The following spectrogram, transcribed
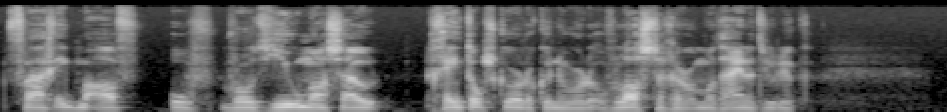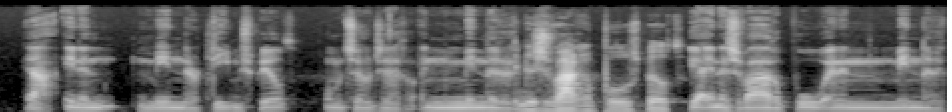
vraag ik me af of bijvoorbeeld Yilmaz zou geen topscorer kunnen worden of lastiger, omdat hij natuurlijk ja, in een minder team speelt, om het zo te zeggen. In een mindere, In een zware pool speelt. ja, in een zware pool en in een mindere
